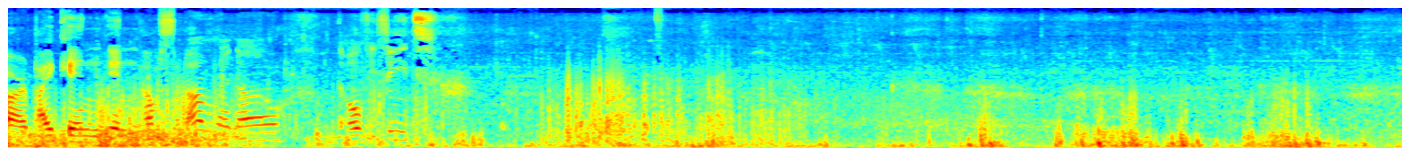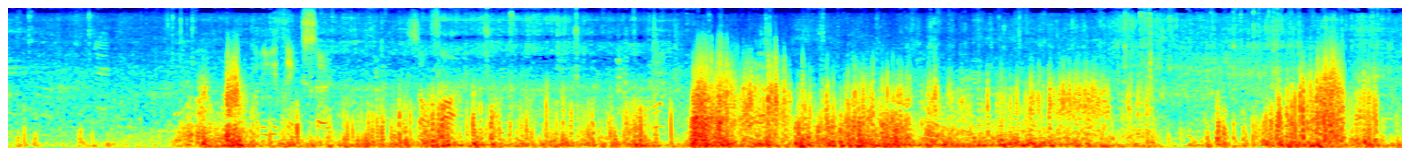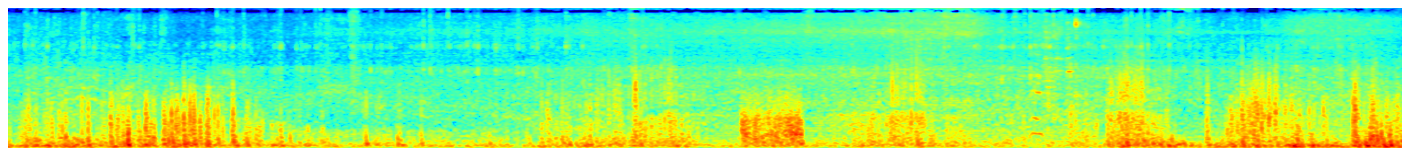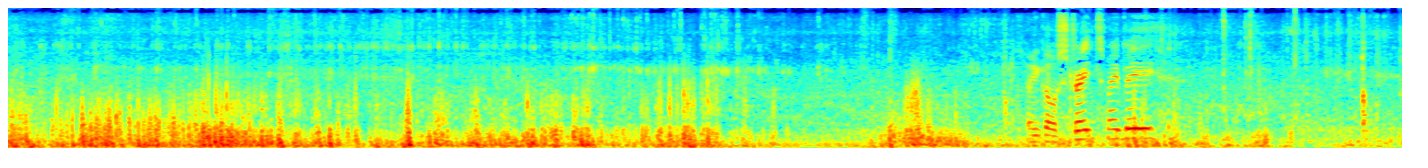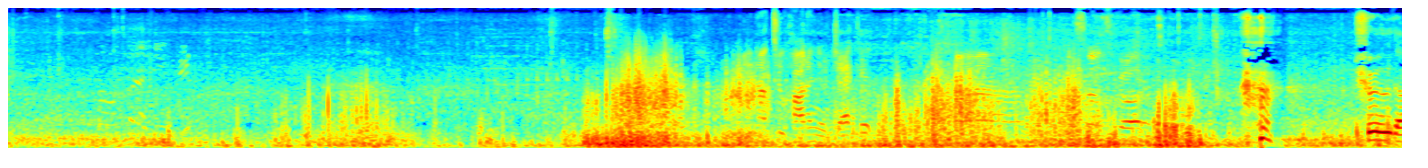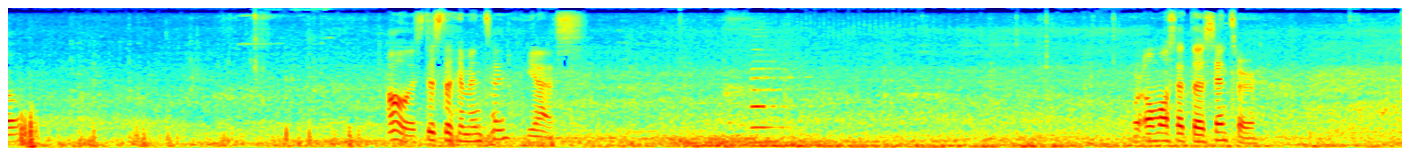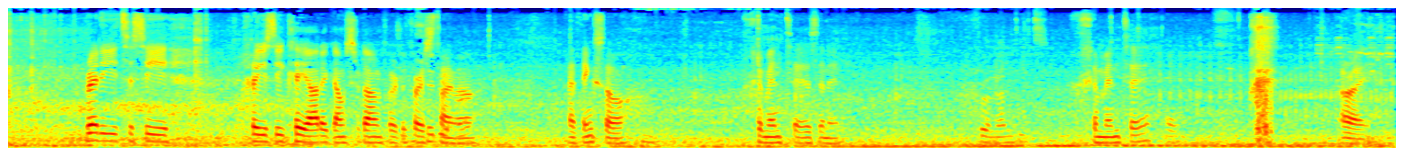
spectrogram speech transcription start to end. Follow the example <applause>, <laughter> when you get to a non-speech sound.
are biking in Amsterdam right now. The OV feet. What do you think, sir? So far. Yeah. So you go straight, maybe? You're not too hot in your jacket? Uh. <laughs> True, though. Oh, is this the Gemeente? Yes. We're almost at the center. Ready to see crazy, chaotic Amsterdam for the first time, huh? huh? I think so. Gemeente, isn't it? Fermented. Gemeente? Oh. <laughs> Alright.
